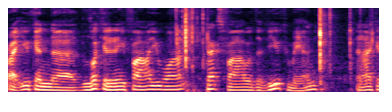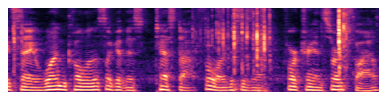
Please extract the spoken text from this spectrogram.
Right, you can uh, look at any file you want, text file with the view command. And I could say one colon, let's look at this test.4. This is a Fortran source file.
